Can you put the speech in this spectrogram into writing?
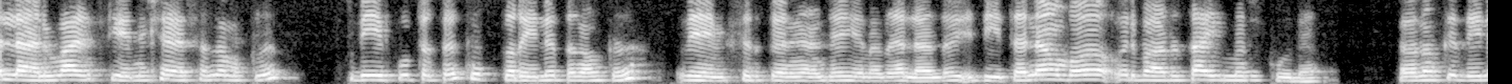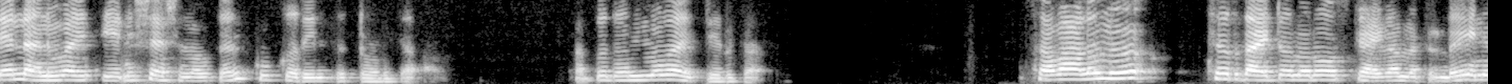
എല്ലാവരും വഴറ്റിയതിന് ശേഷം നമുക്ക് ബീഫ് ഇട്ടിട്ട് കുക്കറിയിലിട്ട് നമുക്ക് വേവിച്ചെടുക്കുകയാണ് ഞാൻ ചെയ്യണത്. അല്ലാണ്ട് ഇതിൽ തന്നെ ആകുമ്പോ ഒരുപാട് ടൈം എടുക്കൂലേ. അപ്പൊ നമുക്ക് ഇതിലെല്ലാനും വഴറ്റിയതിന് ശേഷം നമുക്ക് കുക്കറിൽ ഇട്ട് കൊടുക്കാം. അപ്പൊ ഇതൊന്ന് വഴറ്റിയെടുക്കാം. സവാള ഒന്ന് ചെറുതായിട്ടൊന്ന് റോസ്റ്റ് ആയി വന്നിട്ടുണ്ട്. ഇനി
